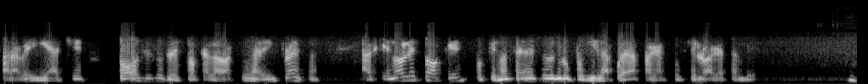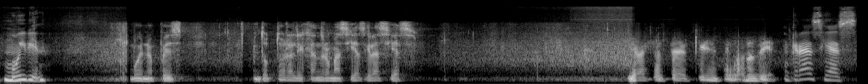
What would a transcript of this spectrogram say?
para VIH, todos esos les toca la vacuna de influenza. Al que no le toque, porque no estén en esos grupos y la pueda pagar, pues que lo haga también. Muy bien. Bueno, pues, doctor Alejandro Macías, gracias. Gracias a ustedes. Cuídense. Buenos días. Gracias.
